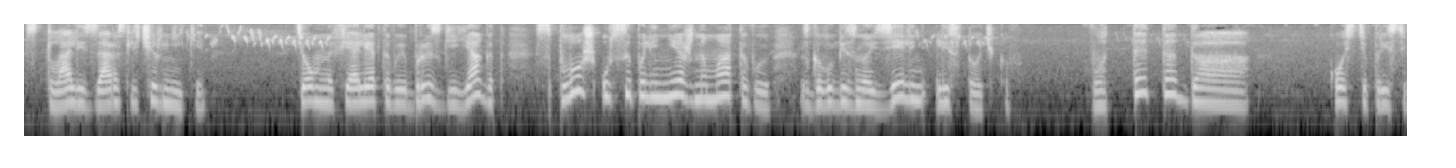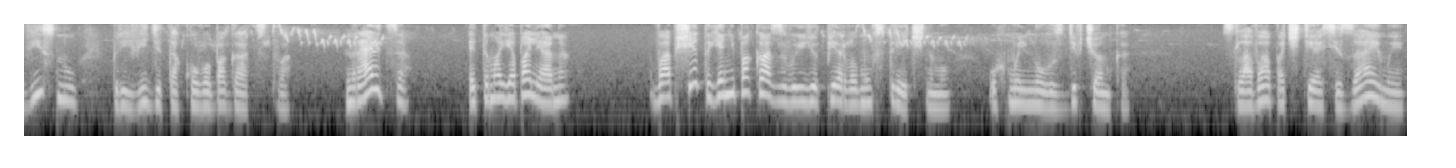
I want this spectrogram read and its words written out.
стлались заросли черники. Темно-фиолетовые брызги ягод сплошь усыпали нежно-матовую с голубизной зелень листочков. Вот это да! Костя присвистнул при виде такого богатства. Нравится? Это моя поляна. Вообще-то я не показываю ее первому встречному, ухмыльнулась девчонка. Слова, почти осязаемые,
